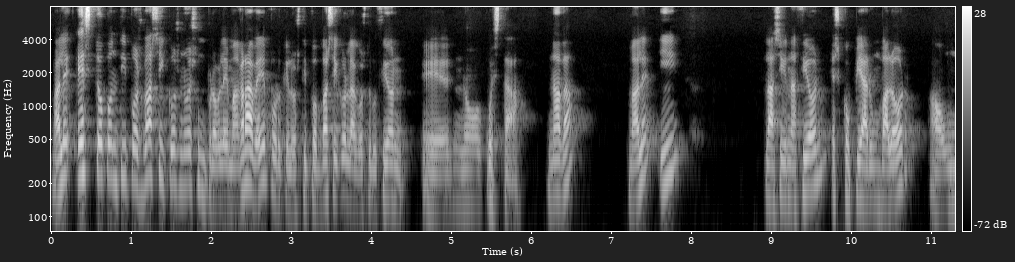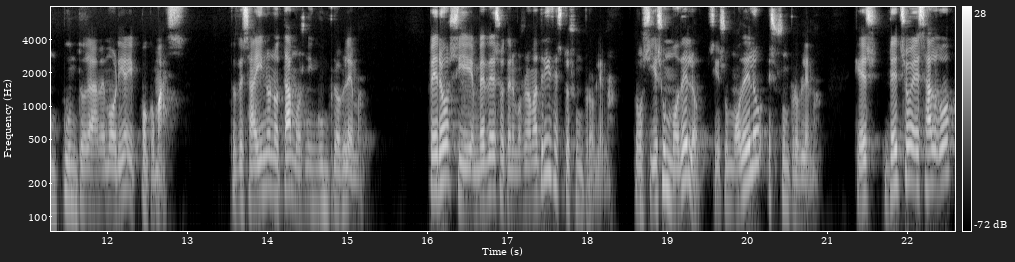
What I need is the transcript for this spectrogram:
¿Vale? Esto con tipos básicos no es un problema grave, porque los tipos básicos la construcción eh, no cuesta nada, ¿vale? Y la asignación es copiar un valor a un punto de la memoria y poco más. Entonces ahí no notamos ningún problema. Pero si en vez de eso tenemos una matriz, esto es un problema. O si es un modelo, si es un modelo, eso es un problema. Que es, de hecho es algo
